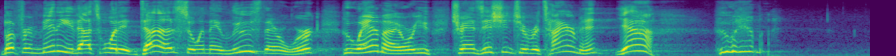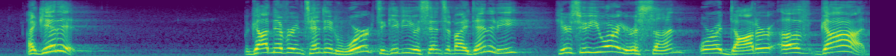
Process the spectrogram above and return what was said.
but for many, that's what it does. So when they lose their work, who am I? Or you transition to retirement, yeah, who am I? I get it. God never intended work to give you a sense of identity. Here's who you are you're a son or a daughter of God.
